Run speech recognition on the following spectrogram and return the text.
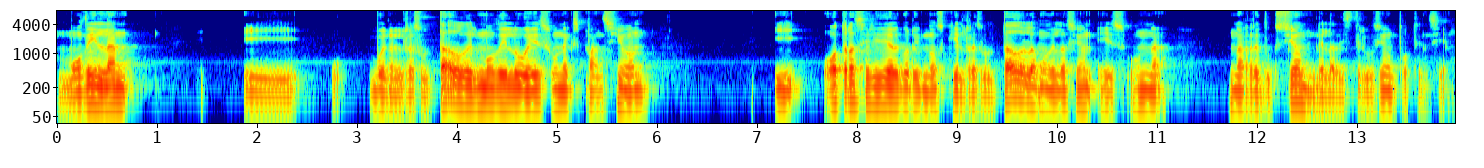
modelan y bueno, el resultado del modelo es una expansión y otra serie de algoritmos que el resultado de la modelación es una, reducción de la distribución potencial.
